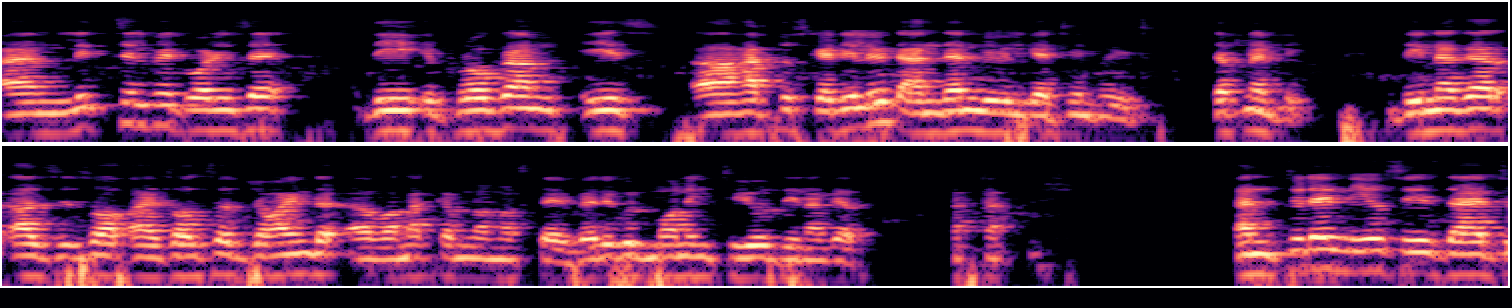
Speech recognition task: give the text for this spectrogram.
I am little bit, what you say, the program is, uh, have to schedule it and then we will get into it. Definitely. Dinagar has also joined. Uh, Vanakkam Namaste. Very good morning to you, Dinagar. and today news is that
